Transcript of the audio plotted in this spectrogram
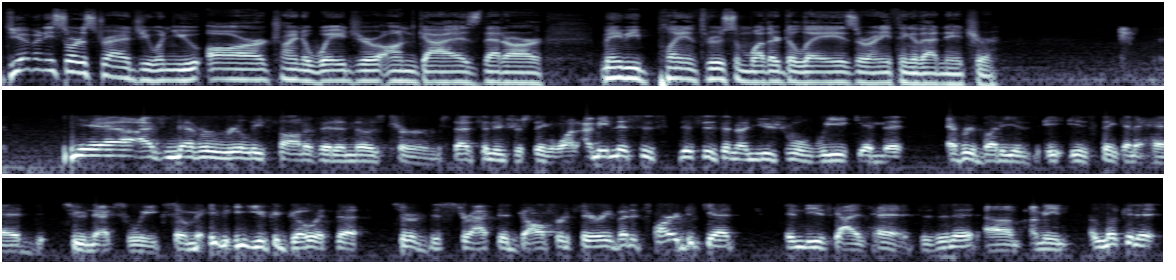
do you have any sort of strategy when you are trying to wager on guys that are maybe playing through some weather delays or anything of that nature? Yeah, I've never really thought of it in those terms. That's an interesting one. I mean, this is this is an unusual week in that everybody is is thinking ahead to next week. So maybe you could go with the sort of distracted golfer theory, but it's hard to get in these guys' heads, isn't it? Um, I mean, look at it.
